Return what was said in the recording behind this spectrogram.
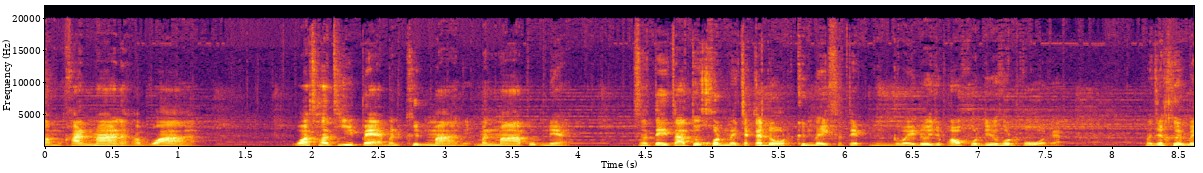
สำคัญมากนะครับว่า ว่าถ้า T8 มันขึ้นมาเนี่ยมันมาปุ๊บเนี่ยสเตตัสทุกคนไม่จะกระโดดขึ้นไปอีกสเต็ปหนึ่งด้วยโดยเฉพาะคนที่โหดๆอะมันจะขึ้นไป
